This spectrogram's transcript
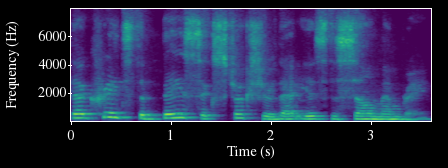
that creates the basic structure that is the cell membrane.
